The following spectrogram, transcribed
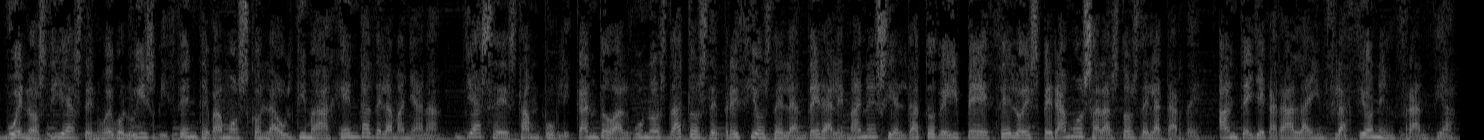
Buenos días de nuevo Luis Vicente vamos con la última agenda de la mañana. Ya se están publicando algunos datos de precios de lander alemanes y el dato de IPC lo esperamos a las 2 de la tarde. Ante llegará la inflación en Francia.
